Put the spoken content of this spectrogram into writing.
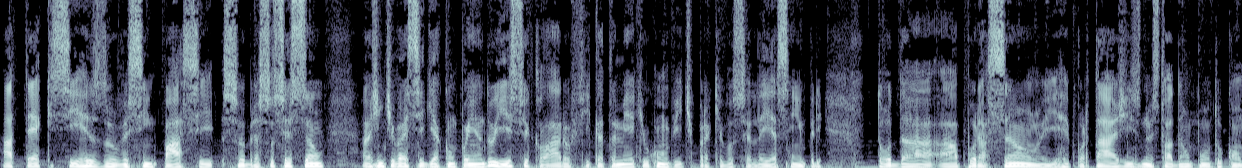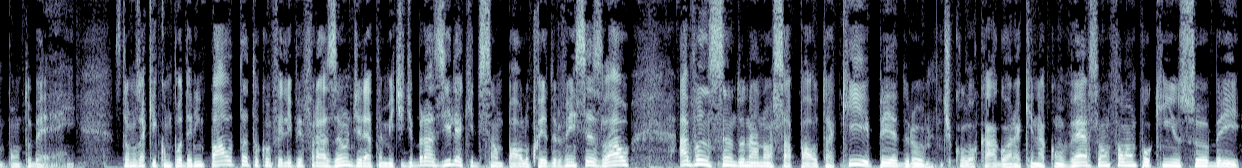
até que se resolva esse impasse sobre a sucessão. A gente vai seguir acompanhando isso e, claro, fica também aqui o convite para que você leia sempre toda a apuração e reportagens no estadão.com.br. Estamos aqui com Poder em Pauta, estou com Felipe Frazão, diretamente de Brasília, aqui de São Paulo, Pedro Venceslau. Avançando na nossa pauta aqui, Pedro, te colocar agora aqui na conversa, vamos falar um pouquinho sobre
